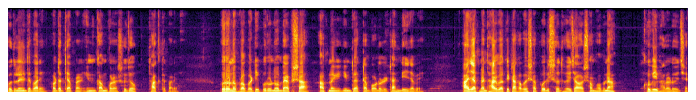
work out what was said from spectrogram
বদলে নিতে পারে, হঠাৎই আপনার ইনকাম করার সুযোগ থাকতে পারে। পুরনো প্রপার্টি পুরনো ব্যবসা আপনাকে কিন্তু একটা বড় রিটার্ন দিয়ে যাবে। আজ আপনার ধারবাকি টাকা পয়সা পরিশোধ হয়ে যাওয়ার সম্ভাবনা খুবই ভালো রয়েছে।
